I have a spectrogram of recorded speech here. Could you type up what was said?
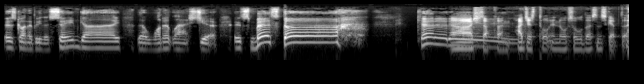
is going to be the same guy that won it last year. It's Mister Kennedy. ah, she's a cunt. I just totally no sold this and skipped it.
